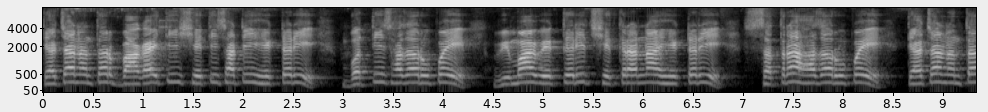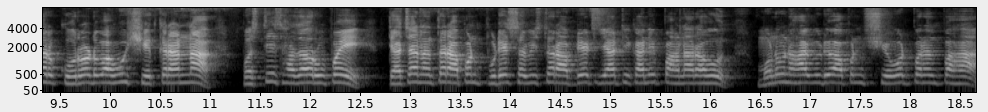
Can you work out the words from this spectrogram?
त्याच्यानंतर बागायती शेतीसाठी हेक्टरी बत्तीस हजार रुपये विमा व्यतिरिक्त शेतकऱ्यांना हेक्टरी सतरा हजार रुपये त्याच्यानंतर कोरडवाहू शेतकऱ्यांना पस्तीस हजार रुपये त्याच्यानंतर आपण पुढे सविस्तर अपडेट या ठिकाणी पाहणार आहोत. म्हणून हा व्हिडिओ आपण शेवटपर्यंत पहा.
